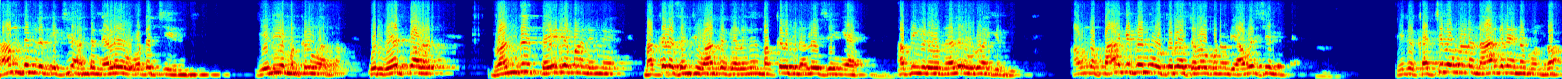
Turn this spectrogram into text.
நாம் தமிழர் கட்சி அந்த நிலையை உடைச்சி இருக்கு எளிய மக்களும் வரலாம். ஒரு வேட்பாளர் வந்து தைரியமா நின்று மக்களை செஞ்சு வாக்க கேளுங்க மக்களுக்கு நல்லது செய்யுங்க அப்படிங்கிற ஒரு நிலையை உருவாக்கியிருக்கு. அவங்க பாக்கெட்ல இருந்து ஒருத்தர் ரூபா செலவு பண்ண வேண்டிய அவசியம் இல்லை. எங்க கட்சியில உள்ள நாங்களே என்ன பண்றோம்?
